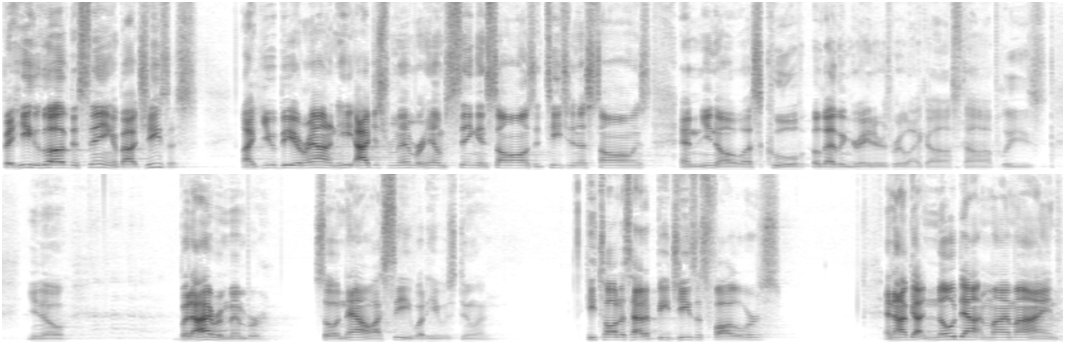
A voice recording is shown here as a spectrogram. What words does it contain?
but he loved to sing about Jesus. Like you'd be around, and he, I just remember him singing songs and teaching us songs. And, you know, us cool 11 graders were like, oh, stop, please, you know. But I remember, so now I see what he was doing. He taught us how to be Jesus followers. And I've got no doubt in my mind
